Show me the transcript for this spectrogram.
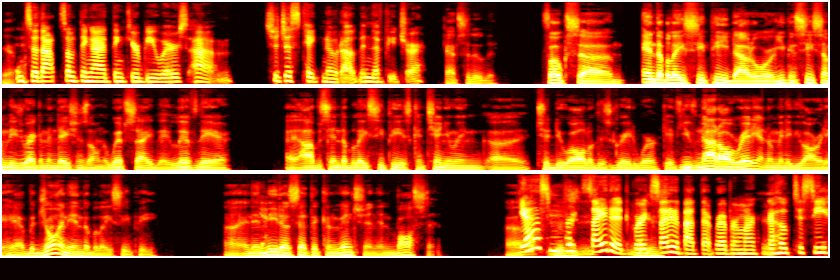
yeah. And so that's something I think your viewers um, should just take note of in the future. Absolutely. Folks, um, NAACP.org, you can see some of these recommendations on the website. They live there. Uh, obviously, NAACP is continuing uh, to do all of this great work. If you've not already, I know many of you already have, but join the NAACP uh, and then Yeah. meet us at the convention in Boston. Uh, yes, we're excited. We're excited about that, Reverend Mark. I hope to see you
